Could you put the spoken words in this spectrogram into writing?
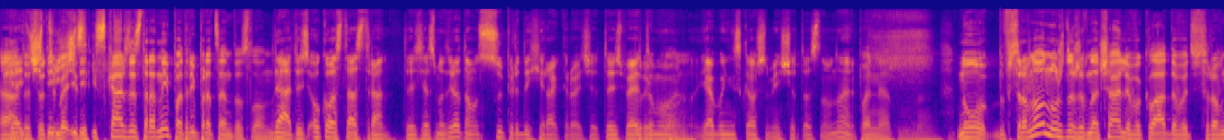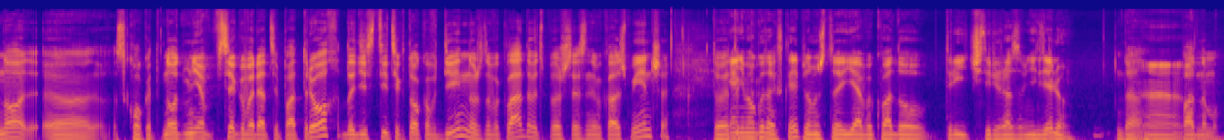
А, 5, то есть у 4, тебя из, 4. из каждой страны по 3% условно. Да, то есть около 100 стран. То есть я смотрел там супер дохера, короче. То есть поэтому Прикольно. я бы не сказал, что у меня что-то основное. Понятно, да. Ну, все равно нужно же вначале выкладывать все равно э, сколько-то. Ну, вот мне все говорят, типа, от 3 до 10 тиктоков в день нужно выкладывать, потому что если не выкладываешь меньше, то это... Я не могу так сказать, потому что я выкладывал 3-4 раза в неделю. Да, А. по одному.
